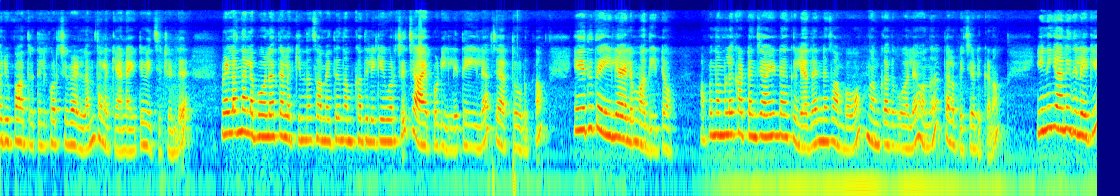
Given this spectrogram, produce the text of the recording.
ഒരു പാത്രത്തിൽ കുറച്ച് വെള്ളം തിളയ്ക്കാനായിട്ട് വെച്ചിട്ടുണ്ട്. വെള്ളം നല്ലപോലെ തിളയ്ക്കുന്ന സമയത്ത് നമുക്കതിലേക്ക് കുറച്ച് ചായപ്പൊടിയില്ലേ തേയില ചേർത്ത് കൊടുക്കാം. ഏത് തേയില ആയാലും മതി കേട്ടോ അപ്പോൾ നമ്മൾ കട്ടൻ ചായ ഉണ്ടാക്കില്ലേ അതന്നെ സംഭവം. നമുക്കതുപോലെ ഒന്ന് തിളപ്പിച്ചെടുക്കണം. ഇനി ഞാൻ ഇതിലേക്ക്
